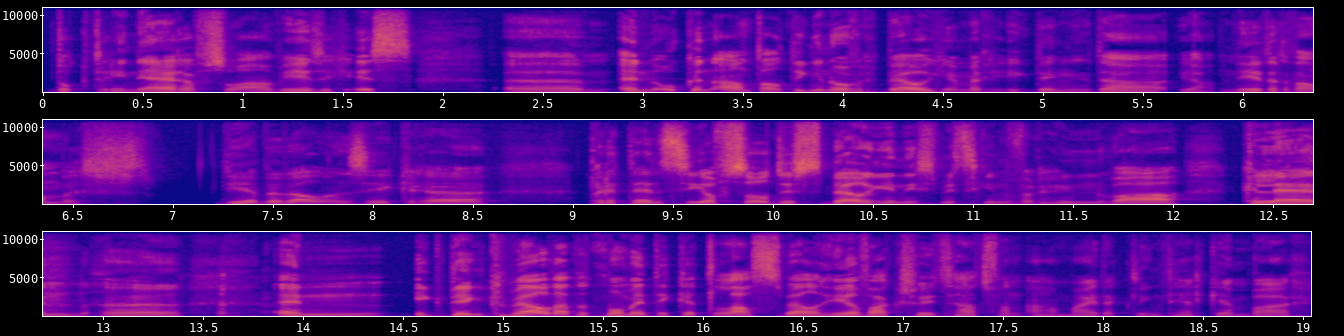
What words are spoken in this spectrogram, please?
doctrinair of zo aanwezig is. Um, en ook een aantal dingen over België, maar ik denk dat ja, Nederlanders, die hebben wel een zekere pretentie of zo. Dus België is misschien voor hun wat klein. Uh, en ik denk wel dat het moment ik het las, wel heel vaak zoiets had van, ah, maar dat klinkt herkenbaar.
